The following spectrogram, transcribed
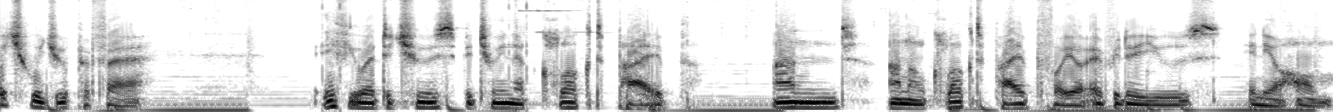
which would you prefer? If you were to choose between a clogged pipe and an unclogged pipe for your everyday use in your home,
